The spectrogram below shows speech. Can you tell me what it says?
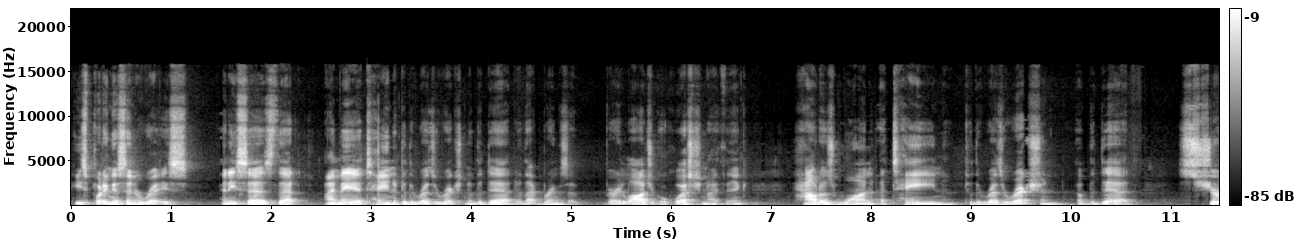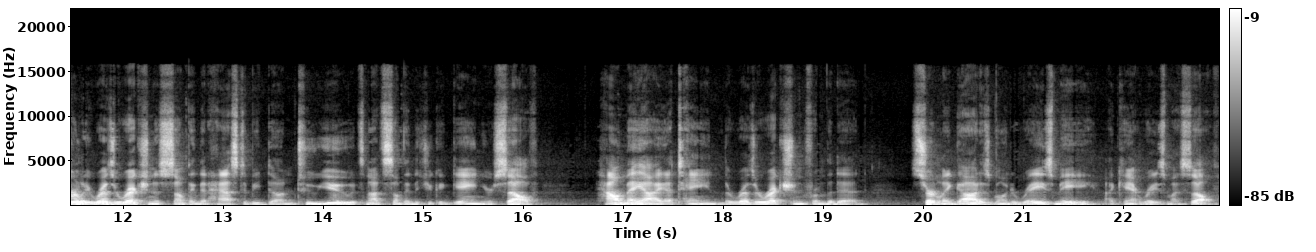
he's putting us in a race, and he says that I may attain unto the resurrection of the dead. Now, that brings a very logical question, I think. How does one attain to the resurrection of the dead? Surely, resurrection is something that has to be done to you. It's not something that you can gain yourself. How may I attain the resurrection from the dead? Certainly, God is going to raise me. I can't raise myself.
